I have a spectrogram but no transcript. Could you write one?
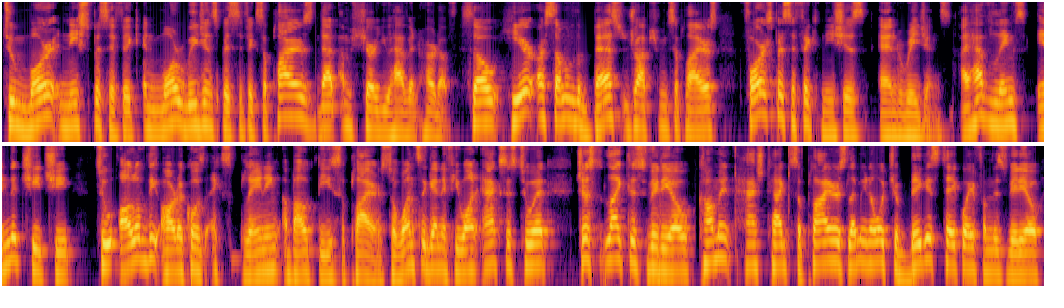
to more niche specific and more region specific suppliers that I'm sure you haven't heard of. So here are some of the best dropshipping suppliers for specific niches and regions. I have links in the cheat sheet to all of the articles explaining about these suppliers. So once again, if you want access to it, just like this video, comment hashtag suppliers. Let me know what your biggest takeaway from this video,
